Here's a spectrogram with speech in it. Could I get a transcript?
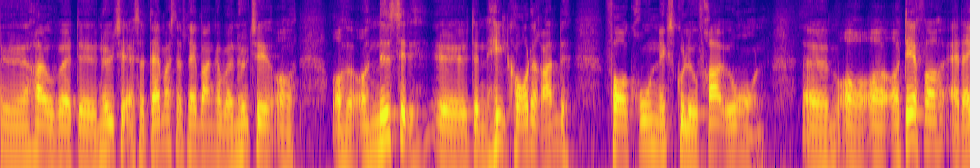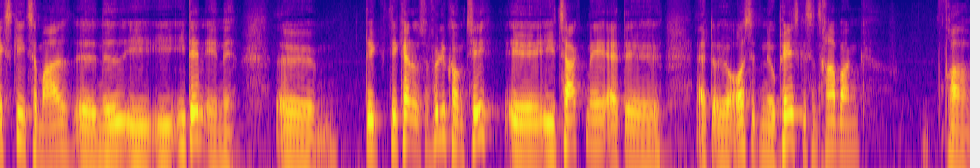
øh, har jo været øh, nødt til, altså Danmarks Nationalbank har været nødt til at, at, at nedsætte øh, den helt korte rente, for at kronen ikke skulle løbe fra euroen. Øh, og, og, og derfor er der ikke sket så meget øh, nede i, i, i den ende. Øh, det, det kan jo selvfølgelig komme til øh, i takt med, at, øh, at øh, også den europæiske centralbank fra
